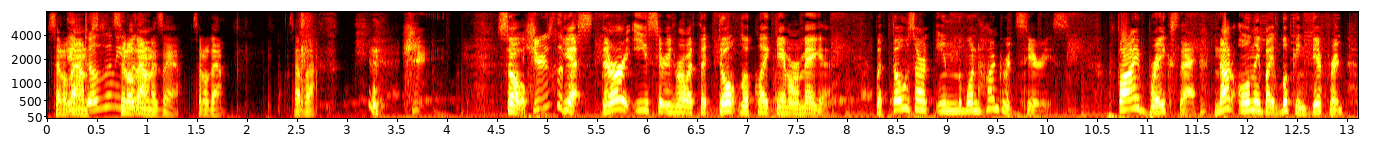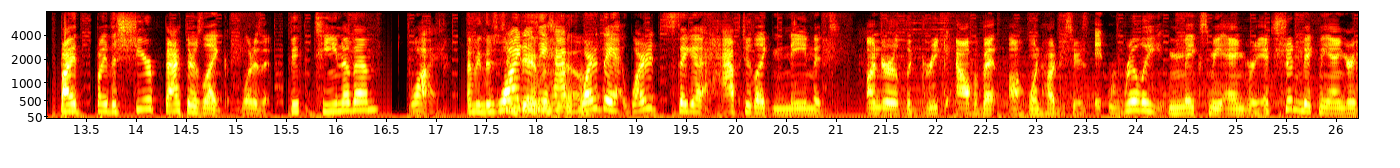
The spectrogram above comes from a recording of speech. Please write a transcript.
Settle It down. Settle even- down, Isaiah. Settle down. Settle down. So, Here's the- yes, there are E series robots that don't look like Gamma Omega, but those aren't in the 100 series. Phi breaks that not only by looking different, by by the sheer fact there's like what is it, 15 of them? Why? I mean, there's Why two does he have? now. Why did they? Why did Sega have to like name it under the Greek alphabet uh, 100 series? It really makes me angry. It shouldn't make me angry,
